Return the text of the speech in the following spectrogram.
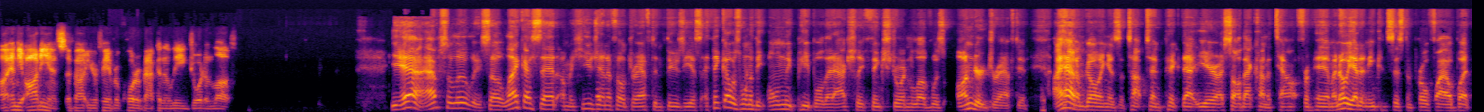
uh, and the audience about your favorite quarterback in the league, Jordan Love? Yeah, absolutely. So, like I said, I'm a huge NFL draft enthusiast. I think I was one of the only people that actually thinks Jordan Love was underdrafted. I had him going as a top 10 pick that year. I saw that kind of talent from him. I know he had an inconsistent profile, but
